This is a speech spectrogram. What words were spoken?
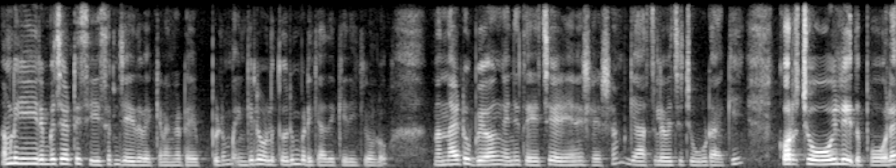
നമ്മൾ ഈ ഇരുമ്പ് ചട്ടി സീസൺ ചെയ്ത് വെക്കണം കേട്ടോ എപ്പോഴും. എങ്കിലും ഉള്ളു തുരും പിടിക്കാതെയൊക്കെ ഇരിക്കുകയുള്ളൂ നന്നായിട്ട് ഉപയോഗം കഴിഞ്ഞ് തേച്ച് കഴിഞ്ഞതിന് ശേഷം ഗ്യാസിൽ വെച്ച് ചൂടാക്കി കുറച്ച് ഓയിൽ ഇതുപോലെ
